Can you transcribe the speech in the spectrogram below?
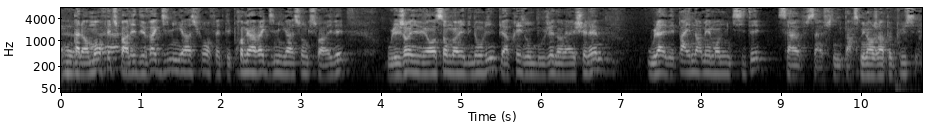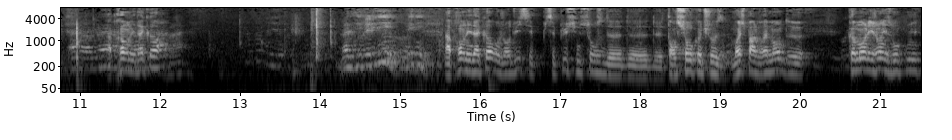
Euh, Alors moi en fait je parlais des vagues d'immigration en fait, les premières vagues d'immigration qui sont arrivées, où les gens ils vivaient ensemble dans les bidonvilles, puis après ils ont bougé dans la HLM, où là il n'y avait pas énormément de mixité, ça, ça a fini par se mélanger un peu plus. Après on est d'accord. Après on est d'accord, aujourd'hui c'est c'est plus une source de, de, de tension qu'autre chose. Moi je parle vraiment de comment les gens ils ont tenu.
